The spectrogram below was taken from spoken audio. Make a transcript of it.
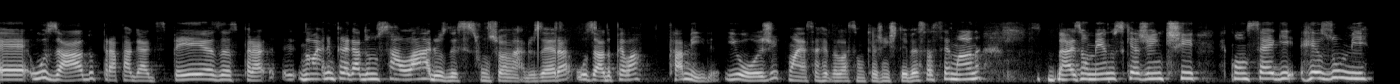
é, usado para pagar despesas, pra, não era empregado nos salários desses funcionários, era usado pela família. E hoje, com essa revelação que a gente teve essa semana, mais ou menos que a gente consegue resumir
